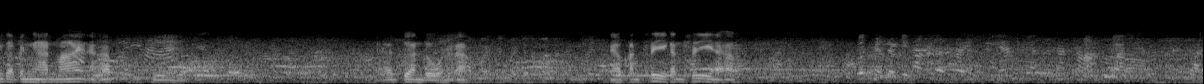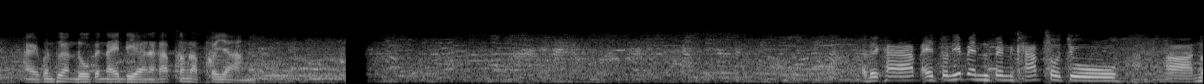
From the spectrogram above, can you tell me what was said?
นนี้ก็เป็นงานไม้นะครับนี่ให้เพื่อนดูนะครับ แนวคันทรีคันทรีนะครับให้เพื่อนๆดูเป็นไอเดียนะครับสำหรับตัวอย่างสวัสดีครับไอตัวนี้เป็นเป็นคราฟโซจู โน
